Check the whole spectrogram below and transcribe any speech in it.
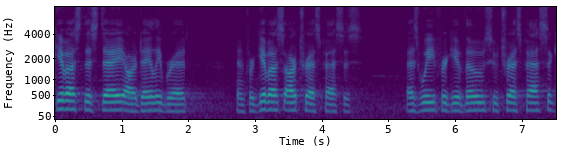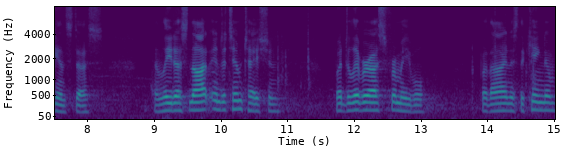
Give us this day our daily bread, and forgive us our trespasses, as we forgive those who trespass against us. And lead us not into temptation, but deliver us from evil. For thine is the kingdom,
